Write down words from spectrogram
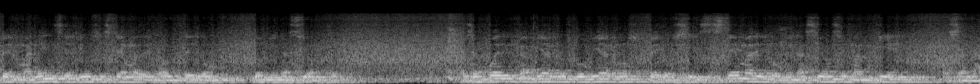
permanencia de un sistema de, dominación. O sea, pueden cambiar los gobiernos, pero si el sistema de dominación se mantiene, o sea, la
